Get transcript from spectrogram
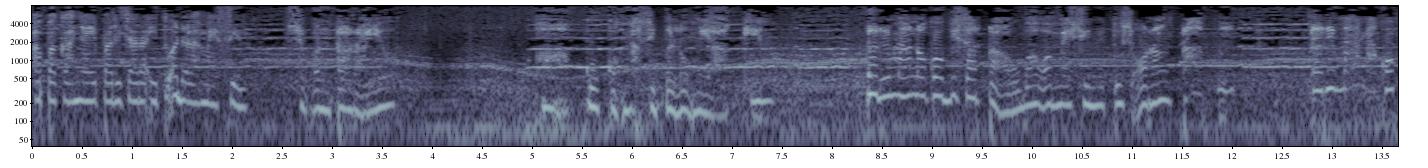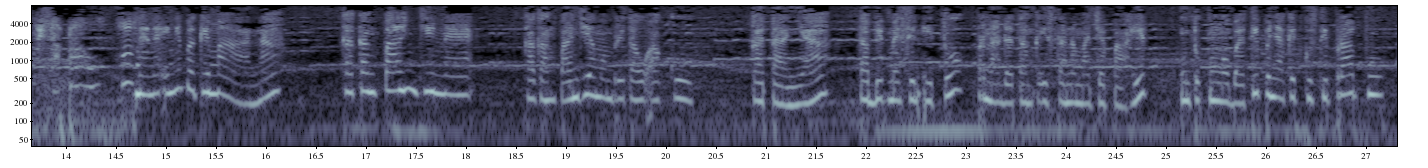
apakah Nyai Paricara itu adalah Mesin. Sebentar, Ayu. Aku kok masih belum yakin. Dari mana kau bisa tahu bahwa Mesin itu seorang tabib? Dari mana kau bisa tahu? Hah? Nenek ini bagaimana? Kakang Panji, Nek. Kakang Panji yang memberitahu aku. Katanya, tabib Mesin itu pernah datang ke istana Majapahit untuk mengobati penyakit Gusti Prabu.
